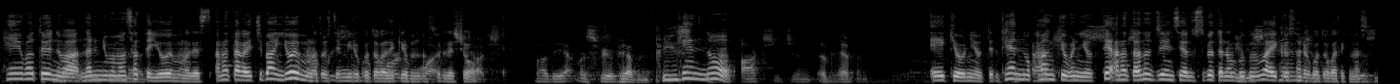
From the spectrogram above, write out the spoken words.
平和というのは何にも勝って良いものです。あなたが一番良いものとして見ることができるものはそれでしょう。天の影響によって、天の環境によって、あなたの人生の全ての部分は影響されることができます。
